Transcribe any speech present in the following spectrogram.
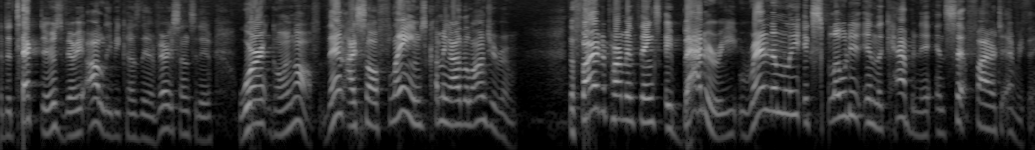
The detectors, very oddly because they are very sensitive, weren't going off. Then I saw flames coming out of the laundry room. The fire department thinks a battery randomly exploded in the cabinet and set fire to everything.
